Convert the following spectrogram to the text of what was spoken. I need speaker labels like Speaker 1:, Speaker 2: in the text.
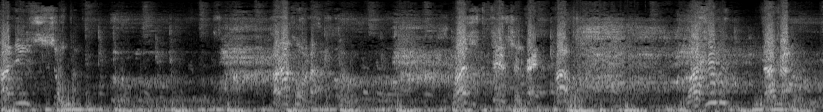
Speaker 1: 谷翔太。原コーナー。マジ全集会パーフワヘル中野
